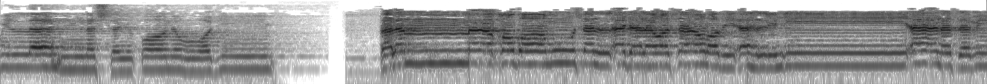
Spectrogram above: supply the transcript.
بالله من الشيطان الرجيم. فلما قضى موسى الأجل وسار بأهله آنس من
